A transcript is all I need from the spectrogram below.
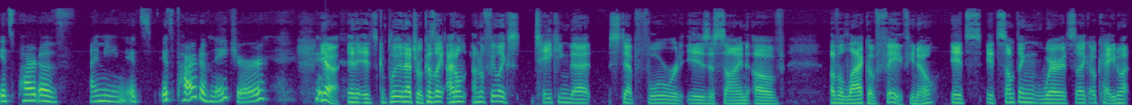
it's part of i mean it's it's part of nature. Yeah and it's completely natural because like i don't i don't feel like taking that step forward is a sign of of a lack of faith you know it's it's something where it's like okay you know what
